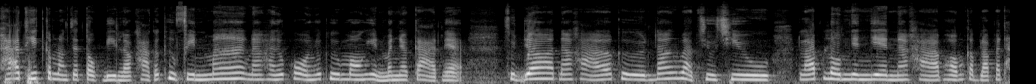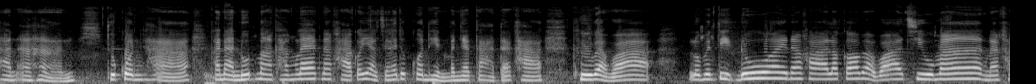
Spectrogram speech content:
พระอาทิตย์กำลังจะตกดินแล้วค่ะ ก็คือฟินมากนะคะ ทุกคนก็คือมองเห็นบรรยากาศเนี่ย สุดยอดนะคะ ก็คือนั่งแบบชิลๆรับลมเย็นๆนะคะ พร้อมกับรับประทานอาหาร ทุกคนค่ะขนาดนุชมาครั้งแรกนะคะ ก็อยากจะให้ทุกคนเห็นบรรยากาศนะคะ คือแบบว่าโรแมนติกด้วยนะคะ แล้วก็แบบว่าชิลมากนะค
